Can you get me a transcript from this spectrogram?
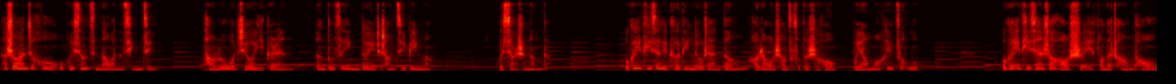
他说完之后，我回想起那晚的情景：倘若我只有一个人，能独自应对这场疾病吗？我想是能的。我可以提前给客厅留盏灯，好让我上厕所的时候不要摸黑走路。我可以提前烧好水放在床头，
